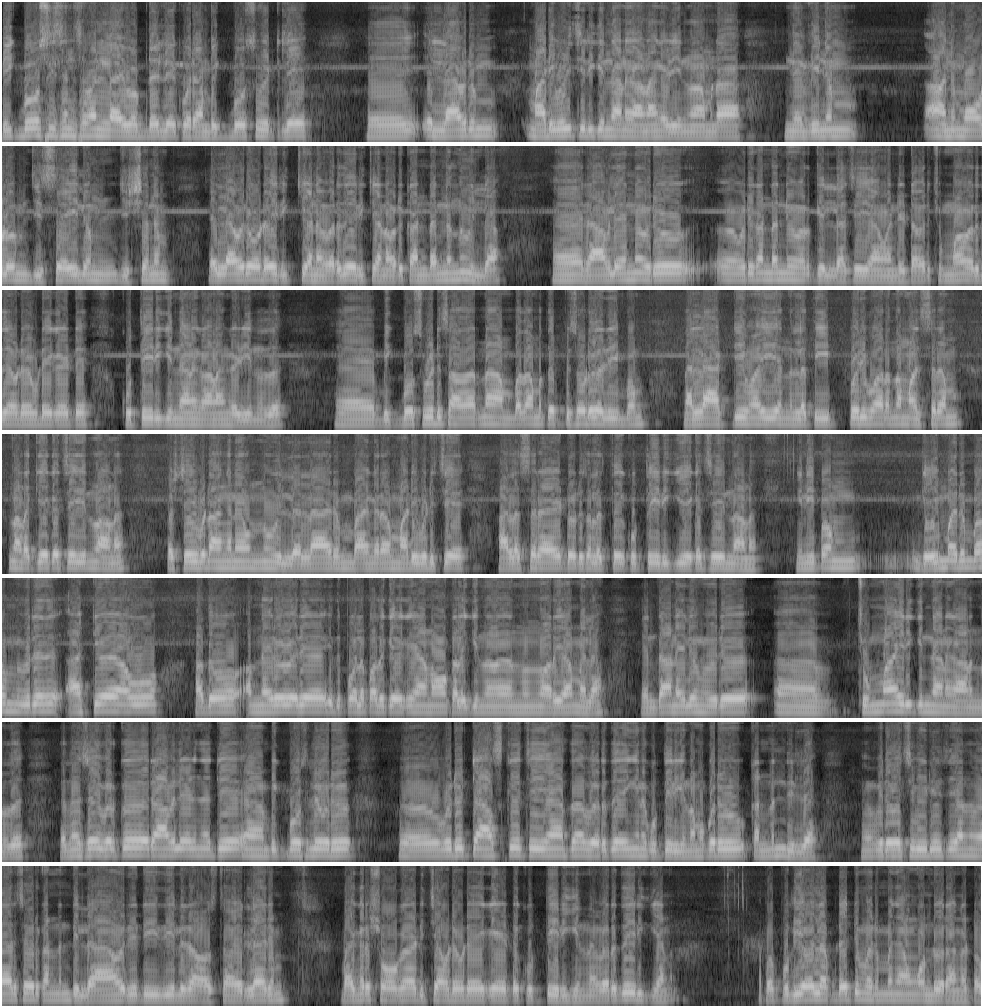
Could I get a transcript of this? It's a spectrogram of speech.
Bigg Boss season seven live അപ്ഡേറ്റിലേക്ക് വരാം. Big boss വീട്ടിലെ എല്ലാവരും മടി പിടിച്ചിരിക്കുന്നതാണ് കാണാൻ കഴിയുന്നത്. നമ്മുടെ നെവിനും അനുമോളും ജിസയിലും ജിഷനും എല്ലാവരും അവിടെ ഇരിക്കുകയാണ്. വെറുതെ ഇരിക്കുകയാണ്. ഒരു കണ്ടൊന്നുമില്ല രാവിലെ തന്നെ ഒരു ഒരു കണ്ടന്റും ഇവർക്കില്ല ചെയ്യാൻ വേണ്ടിയിട്ട്. അവർ ചുമ്മാ വെറുതെ അവിടെ എവിടെയൊക്കെ ആയിട്ട് കുത്തിയിരിക്കുന്നതാണ് കാണാൻ കഴിയുന്നത്. ബിഗ് ബോസ് വീട് സാധാരണ അമ്പതാമത്തെ എപ്പിസോഡ് കഴിയുമ്പം നല്ല ആക്റ്റീവായി നല്ല തീപ്പൊരി പറന്ന മത്സരം നടക്കുകയൊക്കെ ചെയ്യുന്നതാണ്. പക്ഷേ ഇവിടെ അങ്ങനെ ഒന്നുമില്ല. എല്ലാവരും ഭയങ്കര മടി പിടിച്ച് അലസരായിട്ട് ഒരു സ്ഥലത്ത് കുത്തിയിരിക്കുകയൊക്കെ ചെയ്യുന്നതാണ്. ഇനിയിപ്പം ഗെയിം വരുമ്പം ഇവർ ആക്റ്റീവ് ആവുമോ അതോ അന്നേരം ഇവർ ഇതുപോലെ പതുക്കെയൊക്കെയാണോ കളിക്കുന്നത് എന്നൊന്നും അറിയാൻ മേല. എന്താണേലും ഇവർ ചുമ്മാ ഇരിക്കുന്നതാണ് കാണുന്നത്. എന്ന് വെച്ചാൽ ഇവർക്ക് രാവിലെ എഴുന്നേറ്റ് ബിഗ് ബോസിൽ ഒരു ഒരു ടാസ്ക് ചെയ്യാത്ത വെറുതെ ഇങ്ങനെ കുത്തിയിരിക്കും. നമുക്കൊരു കണ്ടന്റ് ഇല്ല. ഇവരെ വെച്ച് വീഡിയോ ചെയ്യാമെന്ന് വിചാരിച്ച ഒരു കണ്ടന്റ് ഇല്ല. ആ ഒരു രീതിയിലൊരു അവസ്ഥ. എല്ലാവരും ഭയങ്കര ഷോക അടിച്ച് അവിടെ ഇവിടെയൊക്കെ ആയിട്ട് കുത്തിയിരിക്കുന്നത് വെറുതെ ഇരിക്കുകയാണ്. അപ്പോൾ പുതിയ വല്ല അപ്ഡേറ്റും വരുമ്പോൾ ഞാൻ കൊണ്ടുവരാം കേട്ടോ.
